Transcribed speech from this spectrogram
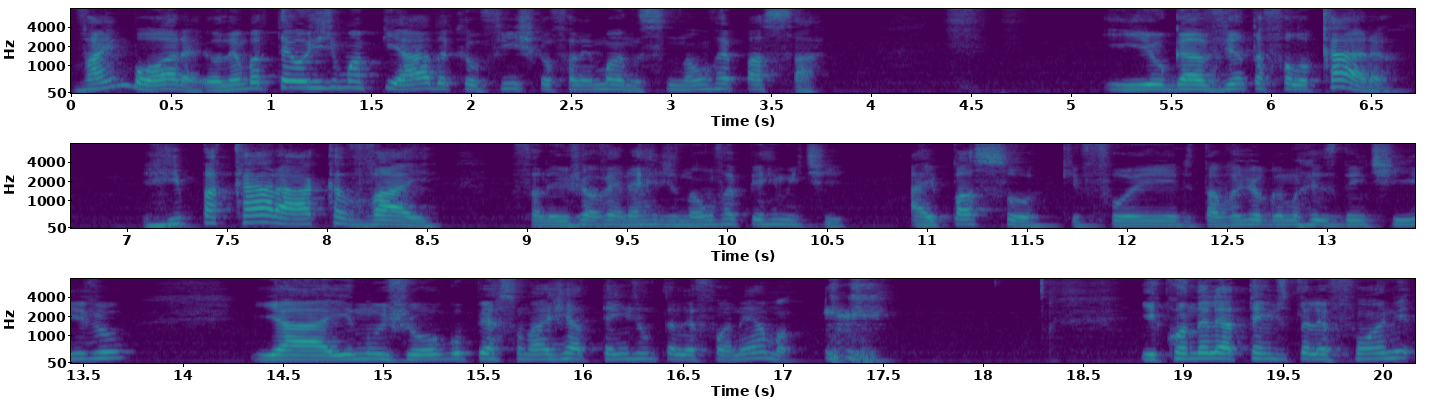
vai embora. Eu lembro até hoje de uma piada que eu fiz que eu falei, mano, isso não vai passar. E o Gaveta falou, cara, ri pra caraca, vai. Falei, o Jovem Nerd não vai permitir. Aí passou, que foi, ele tava jogando Resident Evil, e aí no jogo o personagem atende um telefonema, e quando ele atende o telefone,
